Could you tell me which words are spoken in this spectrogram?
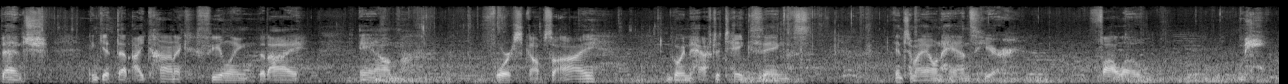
bench and get that iconic feeling that I am Forrest Gump. So I am going to have to take things into my own hands here. Follow me.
